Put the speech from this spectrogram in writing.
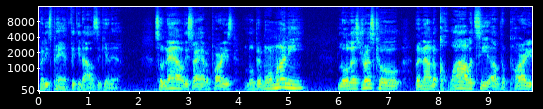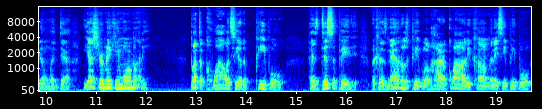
but he's paying fifty dollars to get in. So now they started having parties, a little bit more money, a little less dress code, but now the quality of the party then went down. Yes, you're making more money, but the quality of the people has dissipated because now those people of higher quality come and they see people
